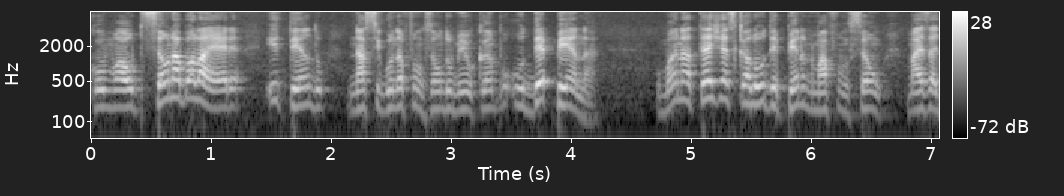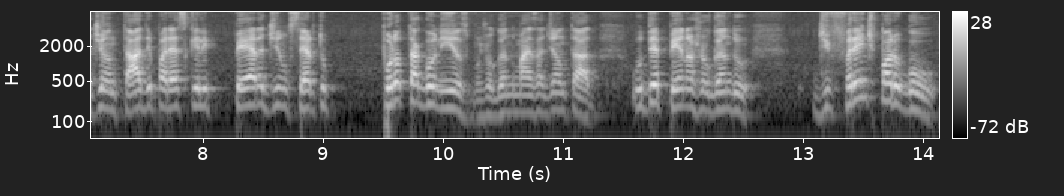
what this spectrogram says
como uma opção na bola aérea e tendo na segunda função do meio campo o Depena. O Mano até já escalou o Depena numa função mais adiantada e parece que ele perde um certo protagonismo jogando mais adiantado. O Depena jogando de frente para o gol,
